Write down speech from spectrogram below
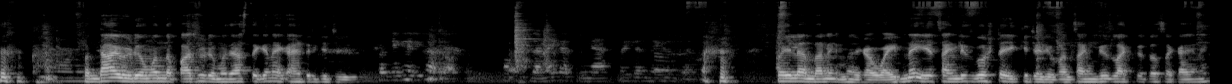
पण दहा व्हिडिओ मधनं पाच व्हिडिओमध्ये असतं की नाही काहीतरी खिचडी पहिल्यांदा नाही म्हणजे काय वाईट नाही आहे चांगलीच गोष्ट आहे खिचडी पण चांगलीच लागते तसं काही नाही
